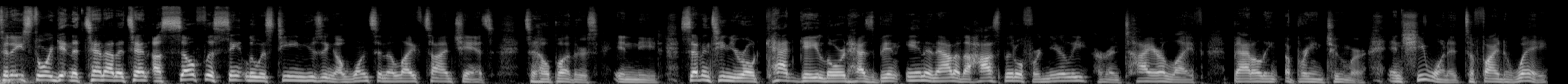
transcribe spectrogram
Today's story getting a 10 out of 10, a selfless St. Louis teen using a once in a lifetime chance to help others in need. 17 year old Kat Gaylord has been in and out of the hospital for nearly her entire life, battling a brain tumor, and she wanted to find a way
